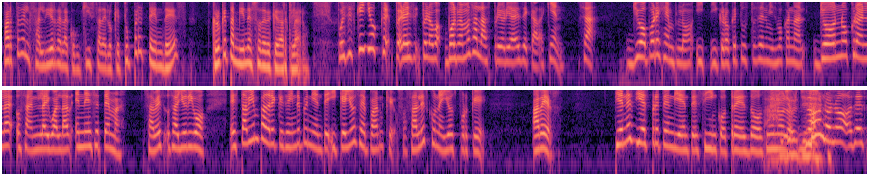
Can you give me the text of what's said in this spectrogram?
parte del salir de la conquista, de lo que tú pretendes, creo que también eso debe quedar claro. Pues es que yo, pero, es- pero volvemos a las prioridades de cada quien. O sea, yo, por ejemplo, y, y creo que tú estás en el mismo canal, yo no creo en la, o sea, en la igualdad en ese tema, ¿sabes? O sea, yo digo, está bien padre que sea independiente y que ellos sepan que, o sea, sales con ellos porque, a ver, tienes 10 pretendientes, 5, 3, 2, Ay, 1. Georgie. No, no, no. O sea, es-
